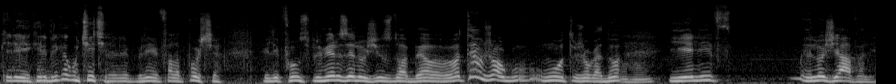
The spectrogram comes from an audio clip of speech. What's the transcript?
Que ele, que ele brinca com o Tite. Ele, ele fala, poxa, ele foi um dos primeiros elogios do Abel, até eu jogo um outro jogador, e ele elogiava ali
